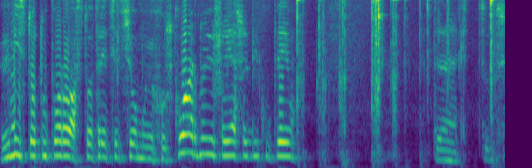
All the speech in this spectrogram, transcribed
вмісто тупора 137-ю хускварною, що я собі купив. Так, тут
